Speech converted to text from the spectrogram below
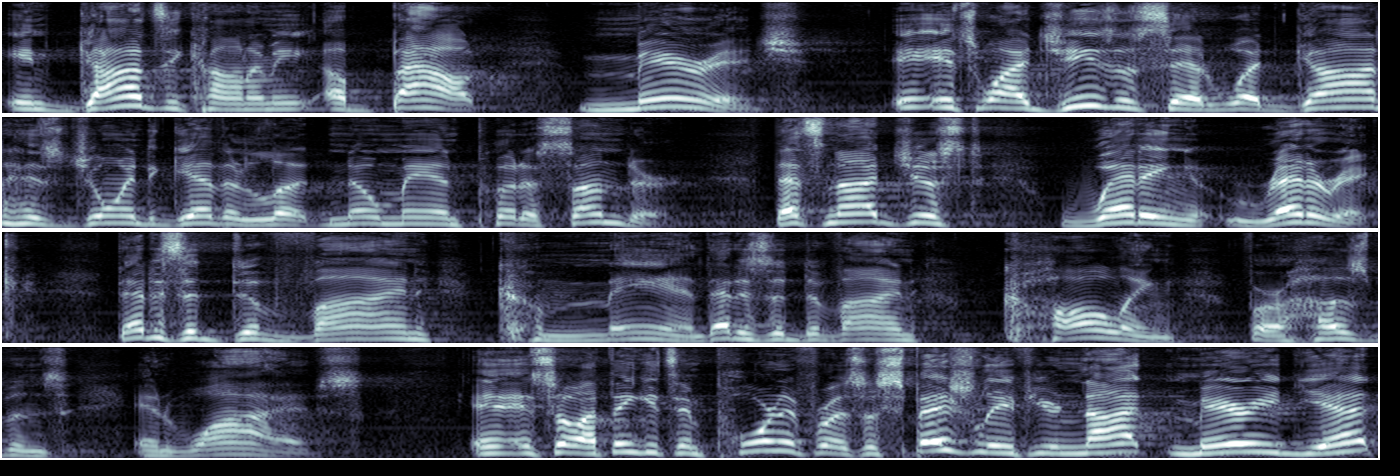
in God's economy about marriage. It's why Jesus said, What God has joined together, let no man put asunder. That's not just wedding rhetoric, that is a divine command, that is a divine calling for husbands and wives. And, so I think it's important for us, especially if you're not married yet,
